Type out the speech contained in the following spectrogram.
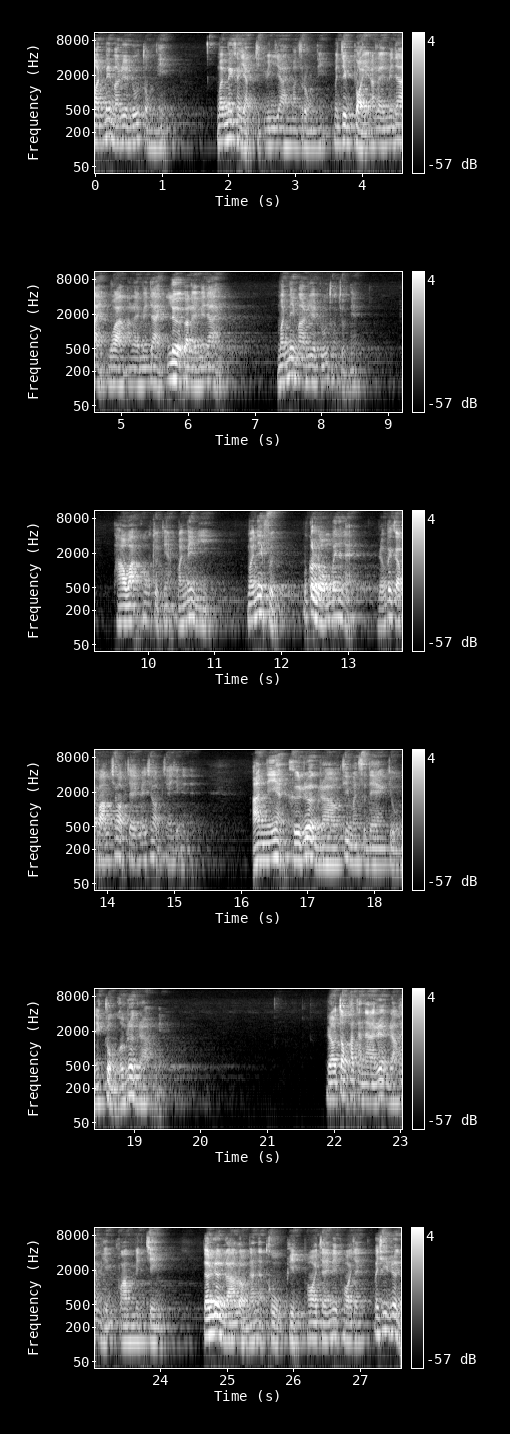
มันไม่มาเรียนรู้ตรงนี้ มันไม่ขยับจิตวิญญาณมาตรงนี้ มันจึงปล่อยอะไรไม่ได้ วางอะไรไม่ได้ เลิกอะไรไม่ได้ มันไม่มาเรียนรู้ตรงจุดเนี้ยภาวะของจุดเนี้ยมันไม่มี มันไม่ฝึก มันก็หลงไปนั่นแหละหลงไปกับความชอบใจไม่ชอบใจอยู่นั่นแหละอันนี้คือเรื่องราวที่มันแสดงอยู่ในกลุ่มของเรื่องราวเนี่ย เราต้องพัฒนาเรื่องราวให้เห็นความเป็นจริง แล้วเรื่องราวเหล่านั้นถูกผิดพอใจไม่พอใจ ไม่ใช่เรื่อง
